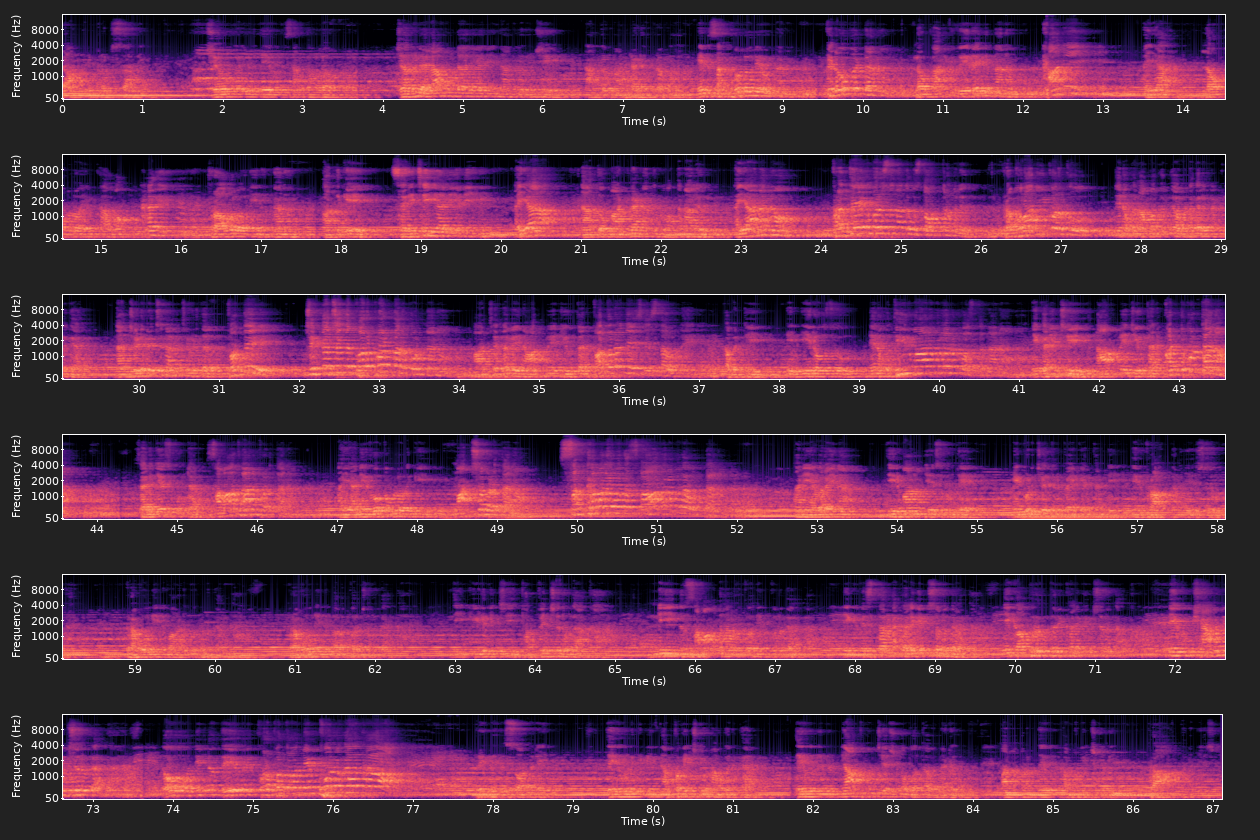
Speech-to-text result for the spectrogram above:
రాత్రి మరొకసారి జీవగలిగిన దేవుని సంఘంలో. జనులు ఎలా ఉండాలి అని దాని గురించి నాతో మాట్లాడే ప్రభా. నేను సంఘంలోనే ఉన్నాను. పిలువబడ్డాను. లోకానికి వేరే ఉన్నాను. కానీ అయ్యా లోకంలో ఇంకా ఒక్కరి త్రోవలో నేను ఉన్నాను. అందుకే సరిచేయాలి అని అయ్యా నాతో మాట్లాడినందుకు వందనాలు. అయ్యా నన్ను ప్రత్యేకపరుస్తున్నందుకు స్తోత్రములు. ప్రభువాని కొరకు నేను ఒక నమ్మకంగా ఉండగలిగినట్లుగా నా చెడు వచ్చిన విడుదల. పొంది చిన్న చిన్న పొరపాట్లు అనుకుంటున్నాను. ఆ చిన్నవి నా ఆత్మీయ జీవితాన్ని పతనం చేసేస్తా ఉన్నాయి. కాబట్టి ఈరోజు రోజు నేను ఒక తీర్మానంలోకి వస్తున్నాను. ఇక నుంచి నా ఆత్మీయ జీవితాన్ని కట్టుకుంటాను. సరి చేసుకుంటాను. సమాధాన పడతాను. అయ్యా నీ రూపంలోనికి మార్చబడతాను. సంఘంలో ఒక సాధనముగా ఉంటాను. అని ఎవరైనా తీర్మానం చేసుకుంటే మీ కుడి చేతుల పైకి ఎత్తండి నేను ప్రార్థన చేస్తూ ఉన్నాను. ప్రభు నేను వాడుకున్నాను కాక ప్రభు నేను బలపరచును కాక నీ కీడునిచ్చి తప్పించును కాక నీకు సమాధానంతో నింపును కాక నీకు విస్తరణ కలిగించును కాక నీకు అభివృద్ధిని కలిగించును కాక నీకు క్షేమమిచ్చును కాక ఓ నిన్ను దేవుని కృపతో నింపును కాక ప్రేమైన సోదరి దేవునికి నిన్ను అప్పగించుకున్నావు కనుక దేవుడిని జ్ఞాపకం చేసుకోబోతా ఉన్నాడు. మనం మనం దేవుడికి అప్పగించుకొని ప్రార్థన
